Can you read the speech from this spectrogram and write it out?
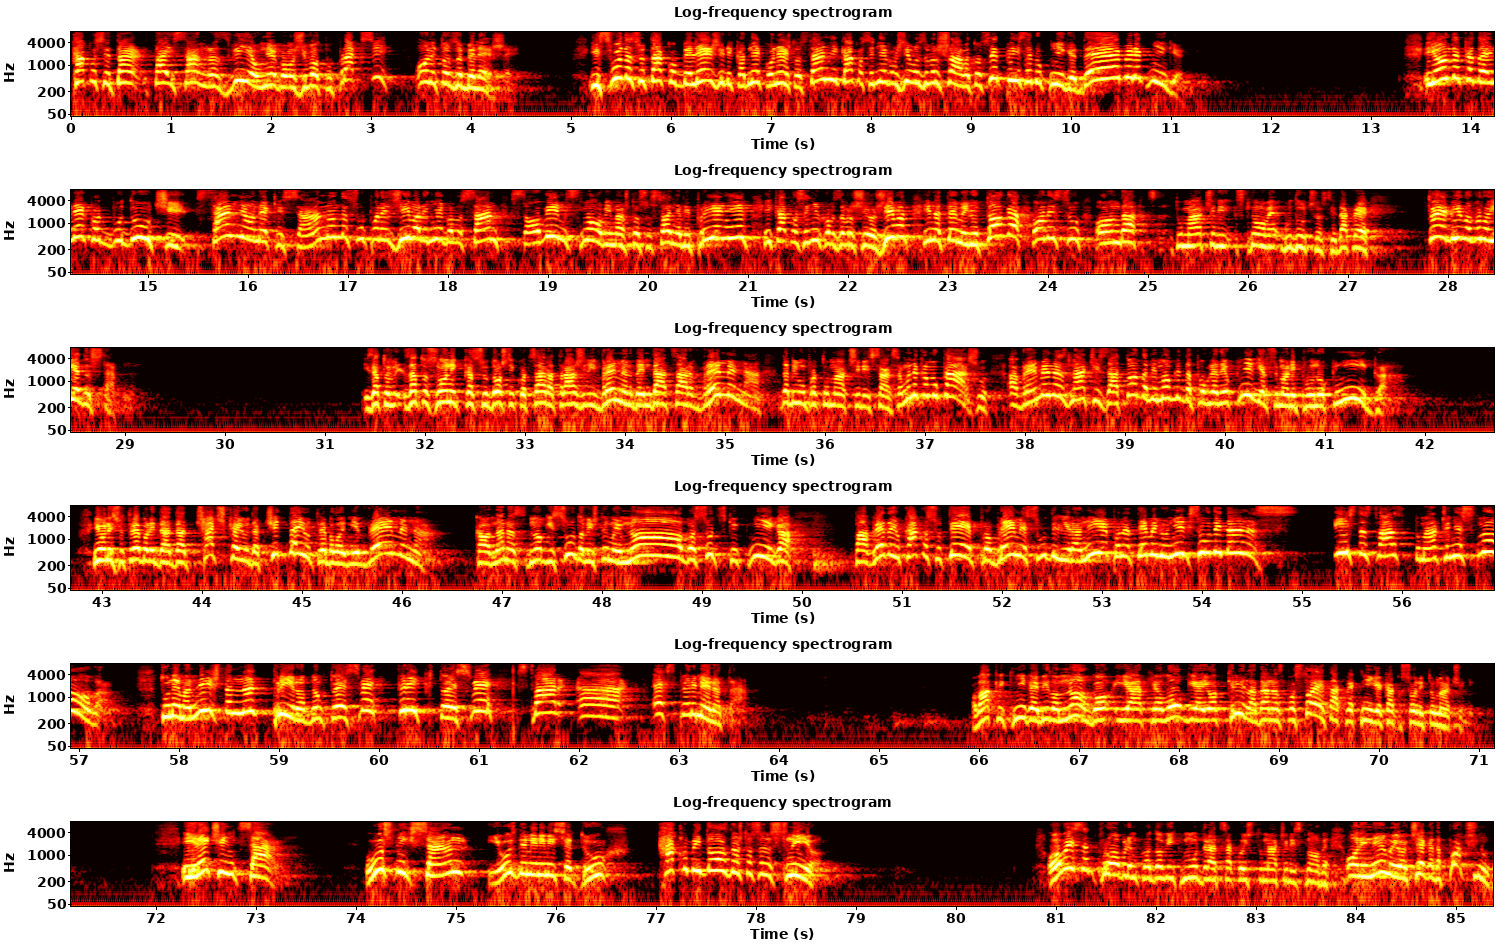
Kako se taj, taj san razvija u njegovom životu u praksi, oni to zabeleže. I svuda su tako beležili kad neko nešto sanji kako se njegov život završava. To sve pisali u knjige, debele knjige. I onda kada je neko budući sanjao neki san, onda su upoređivali njegov san sa ovim snovima što su sanjali prije njih i kako se njihov završio život i na temelju toga oni su onda tumačili snove budućnosti. Dakle, to je bilo vrlo jednostavno. I zato, zato su oni kad su došli kod cara tražili vremena da im da car vremena da bi mu protumačili san. Samo neka mu kažu. A vremena znači zato da bi mogli da pogledaju knjige jer su imali puno knjiga. I oni su trebali da, da čačkaju, da čitaju, trebalo im je vremena. Kao danas mnogi sudovi što imaju mnogo sudskih knjiga, pa gledaju kako su te probleme sudili ranije, pa na temelju njih sudi danas. Ista stvar tumačenje snova. Tu nema ništa nadprirodnog, to je sve trik, to je sve stvar a, eksperimenata. Ovakvih knjiga je bilo mnogo i arheologija je otkrila, danas postoje takve knjige kako su oni tumačili. I reče im car, usnih san i uznemiri mi se duh, kako bi doznao što sam snio? Ovo je sad problem kod ovih mudraca koji su tumačili snove. Oni nemaju od čega da počnu.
